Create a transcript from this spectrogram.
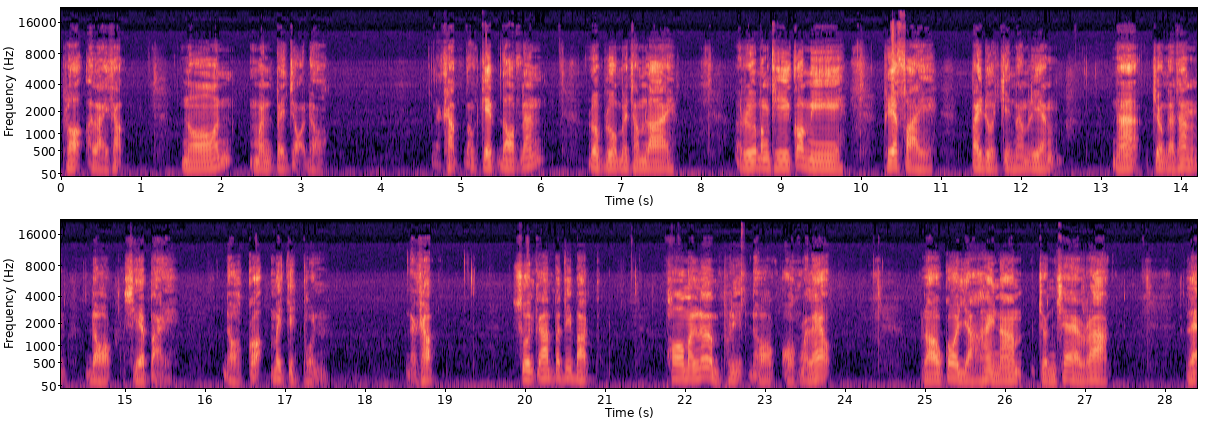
เพราะอะไรครับนอนมันไปเจาะดอกนะครับ ต้องเก็บดอกนั้น รวบรวมไปทำลาย หรือบางทีก็มีเพลี้ยไฟไปดูดกลิ่นน้ำเลี้ยงนะจนกระทั่งดอกเสียไป ดอกก็ไม่ติดผลนะครับ ส่วนการปฏิบัติ พอมันเริ่มผลิดอกออกมาแล้ว เราก็อย่าให้น้ำจนแช่ราก และ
